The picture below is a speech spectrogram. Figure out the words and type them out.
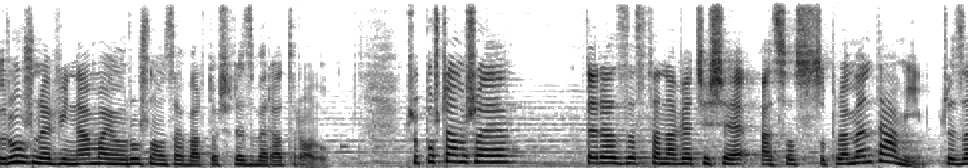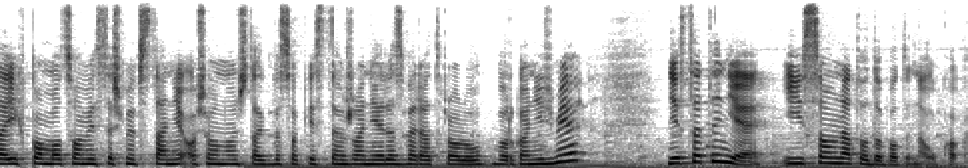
różne wina mają różną zawartość resveratrolu. Przypuszczam, że teraz zastanawiacie się, a co z suplementami? Czy za ich pomocą jesteśmy w stanie osiągnąć tak wysokie stężenie resveratrolu w organizmie? Niestety nie i są na to dowody naukowe.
